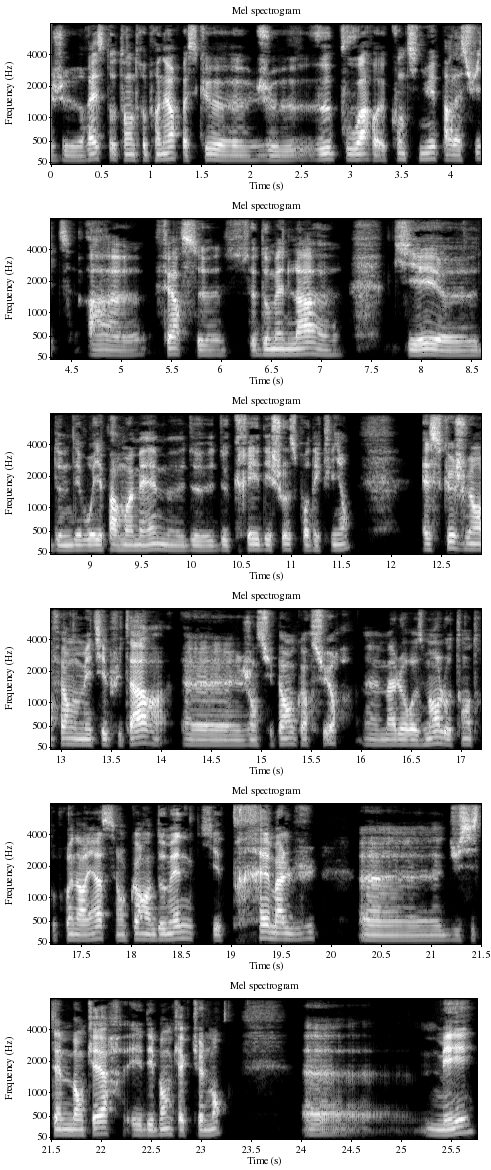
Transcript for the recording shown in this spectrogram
je reste auto-entrepreneur parce que je veux pouvoir continuer par la suite à faire ce domaine-là qui est de me débrouiller par moi-même, de, créer des choses pour des clients. Est-ce que je vais en faire mon métier plus tard? J'en suis pas encore sûr. Malheureusement, l'auto-entrepreneuriat, c'est encore un domaine qui est très mal vu du système bancaire et des banques actuellement. mais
